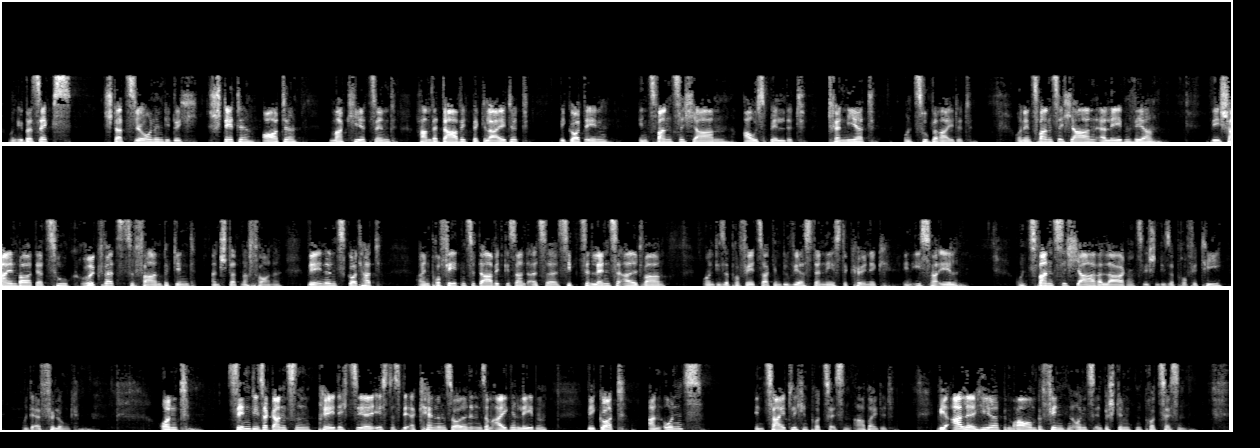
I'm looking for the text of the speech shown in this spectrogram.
und über sechs Stationen, die durch Städte, Orte markiert sind, haben wir David begleitet, wie Gott ihn in 20 Jahren ausbildet, trainiert und zubereitet. Und in 20 Jahren erleben wir, wie scheinbar der Zug rückwärts zu fahren beginnt, anstatt nach vorne. Wir erinnern uns, Gott hat einen Propheten zu David gesandt, als er 17 Lenze alt war. Und dieser Prophet sagt ihm, du wirst der nächste König in Israel. Und 20 Jahre lagen zwischen dieser Prophetie und der Erfüllung. Und Sinn dieser ganzen Predigtserie ist, dass wir erkennen sollen in unserem eigenen Leben, wie Gott an uns in zeitlichen Prozessen arbeitet. Wir alle hier im Raum befinden uns in bestimmten Prozessen.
